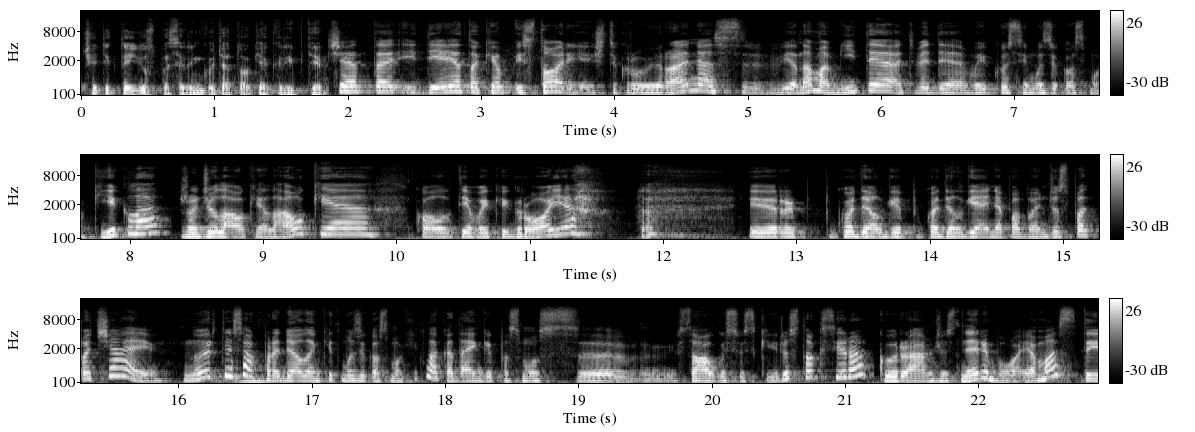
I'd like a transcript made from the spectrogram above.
čia tik tai jūs pasirinkote tokią kryptį? Čia ta idėja tokia istorija iš tikrųjų yra, nes viena mamytė atvedė vaikus į muzikos mokyklą, žodžiu, laukė, laukė, kol tie vaikai groja. Ir kodėlgi, kodėlgi jai nepabandžius pat pačiai. Nu ir tiesiog pradėjau lankyti muzikos mokyklą, kadangi pas mus uh, suaugusių skyrius toks yra, kur amžius neribojamas. Tai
